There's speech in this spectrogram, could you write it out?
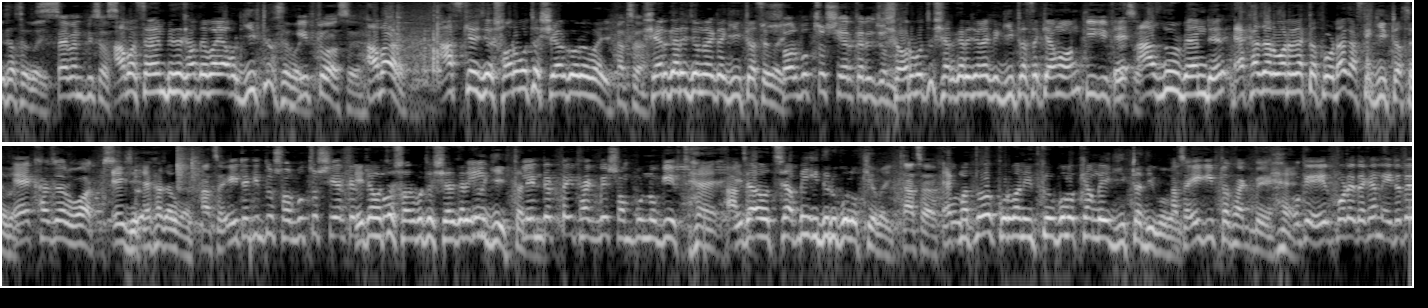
পিস আছে ভাই। পিস আছে। আবার পিসের সাথে ভাই আবার গিফট আছে ভাই। গিফটও আছে। আবার আজকে যে সর্বোচ্চ শেয়ার করে ভাই আচ্ছা। শেয়ারকারীর জন্য একটা গিফট আছে ভাই। সর্বোচ্চ শেয়ারকারীর জন্য। সর্বোচ্চ শেয়ারকারীর জন্য একটা গিফট আছে কেমন? কি এই আছে? আজনুর ব্র্যান্ডের এক হাজার ওয়াটের একটা প্রোডাক্ট আজকে গিফট আছে ভাই। এক হাজার ওয়াট এই যে এক হাজার ওয়াট আচ্ছা এইটা কিন্তু সর্বোচ্চ শেয়ারকারী এটা হচ্ছে সর্বোচ্চ শেয়ারকারীর জন্য গিফট থাকবে। ব্লেন্ডারটাই থাকবে সম্পূর্ণ গিফট হ্যাঁ এটা হচ্ছে আপনি ঈদের উপলক্ষে ভাই। আচ্ছা একমাত্র কোরবানি ঈদকে উপলক্ষে আমরা এই গিফটটা দিব ভাই। আচ্ছা এই গিফটটা থাকবে। হ্যাঁ। ওকে এরপরে দেখেন এটাতে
